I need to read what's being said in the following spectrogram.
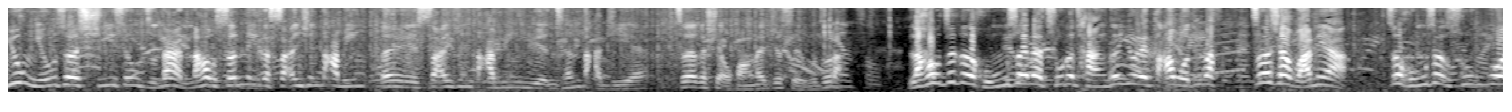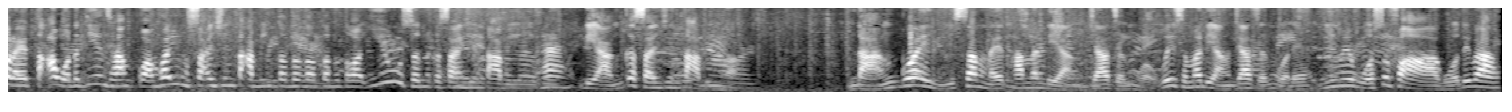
用牛车吸收子弹，然后升了一个三星大兵。哎，三星大兵远程打击，这个小黄呢就守不住了。然后这个红色的出了坦克又来打我，对吧？这下完了呀！这红色出过来打我的电厂，赶快用三星大兵，哒哒哒哒哒哒，又升了个三星大兵。你看，两个三星大兵啊！难怪一上来他们两家整我，为什么两家整我呢？因为我是法国，对吧？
